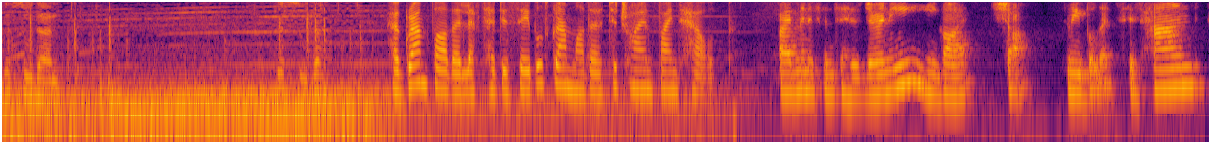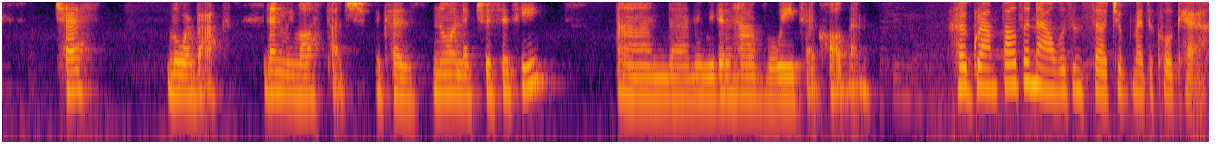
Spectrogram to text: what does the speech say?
The Sudan. The Sudan. Her grandfather left her disabled grandmother to try and find help. Five minutes into his journey, he got shot three bullets his hand, chest, lower back. Then we lost touch because no electricity and uh, we didn't have a way to call them. Her grandfather now was in search of medical care,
